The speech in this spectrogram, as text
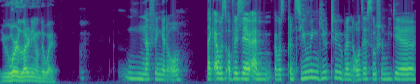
you were learning on the way? Nothing at all. Like I was obviously I'm I was consuming YouTube and all the social media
